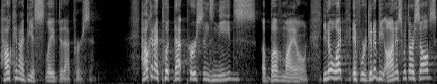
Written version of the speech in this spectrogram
How can I be a slave to that person? How can I put that person's needs above my own? You know what? If we're going to be honest with ourselves,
